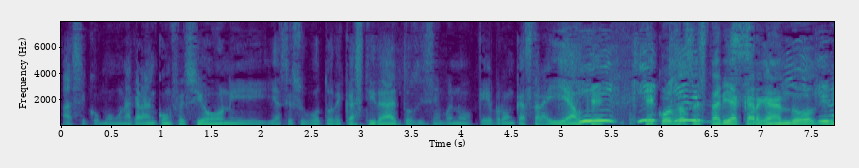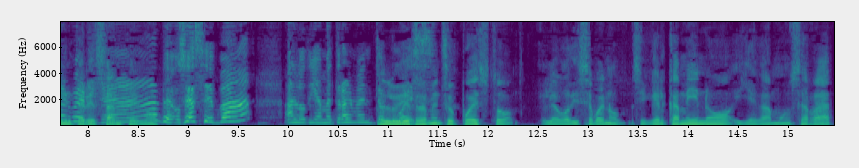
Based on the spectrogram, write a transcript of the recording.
hace como una gran confesión y, y hace su voto de castidad. Entonces dicen, bueno, qué broncas traía o qué, qué cosas qué- estaría cargando, bien interesante, ¿no? O sea, se va a lo diametralmente Lo opuesto. diametralmente opuesto. Y luego dice, bueno, sigue el camino y llega a Montserrat.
